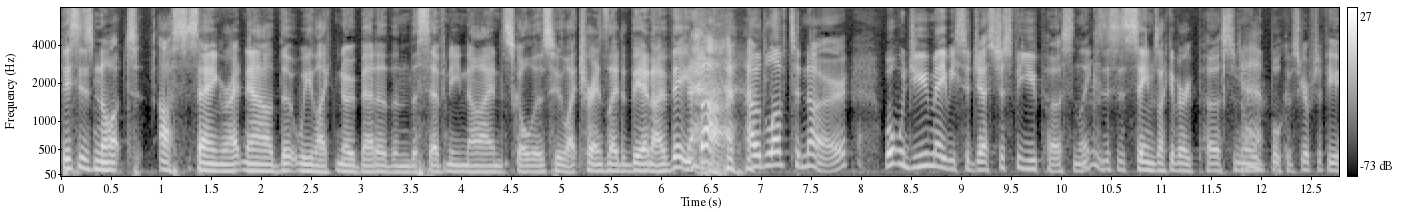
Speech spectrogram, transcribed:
this is not us saying right now that we like know better than the 79 scholars who like translated the NIV, but I would love to know what would you maybe suggest just for you personally because this is, seems like a very personal Yeah. book of scripture for you.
